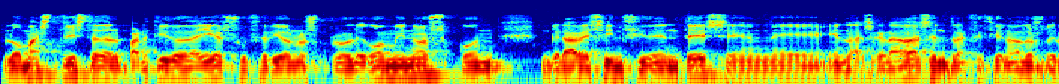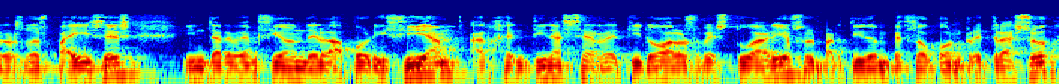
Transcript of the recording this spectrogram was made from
lo más triste del partido de ayer sucedió en los prolegómenos con graves incidentes en, eh, en las gradas entre aficionados de los dos países, intervención de la policía. Argentina se retiró a los vestuarios, el partido empezó con retraso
